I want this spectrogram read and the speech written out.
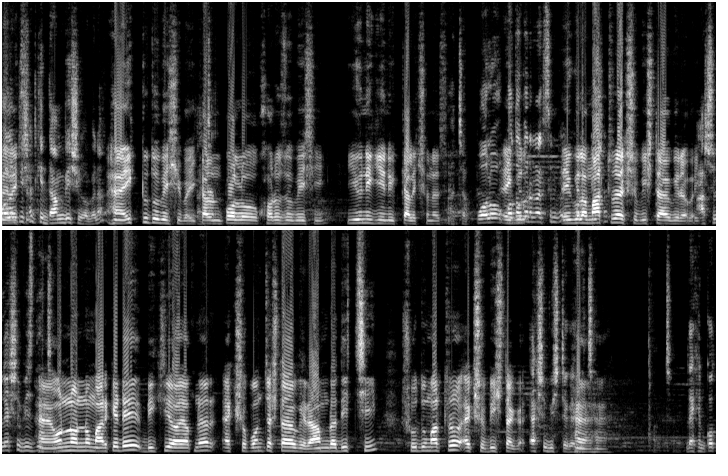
পলো টি শার্ট কি দাম বেশি হবে না? হ্যাঁ একটু তো বেশি ভাই কারণ পলো খরচও বেশি। ইউনিক ইউনিক কালেকশন আছে। আচ্ছা পলো কত করে রাখছেন ভাই? এইগুলা মাত্র একশো বিশ টাকা করে ভাই। আসলে একশো বিশ হ্যাঁ অন্য অন্য মার্কেটে বিক্রি হয় আপনার একশো পঞ্চাশ টাকা করে। আমরা দিচ্ছি শুধুমাত্র একশো বিশ টাকায়। একশো বিশ টাকা হ্যাঁ হ্যাঁ। আচ্ছা দেখেন কত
